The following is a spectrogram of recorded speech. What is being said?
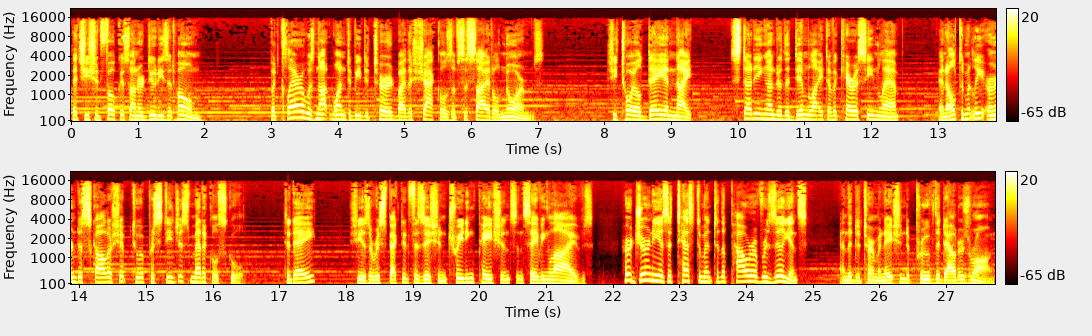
that she should focus on her duties at home. But Clara was not one to be deterred by the shackles of societal norms. She toiled day and night, studying under the dim light of a kerosene lamp, and ultimately earned a scholarship to a prestigious medical school. Today, she is a respected physician treating patients and saving lives. Her journey is a testament to the power of resilience and the determination to prove the doubters wrong.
